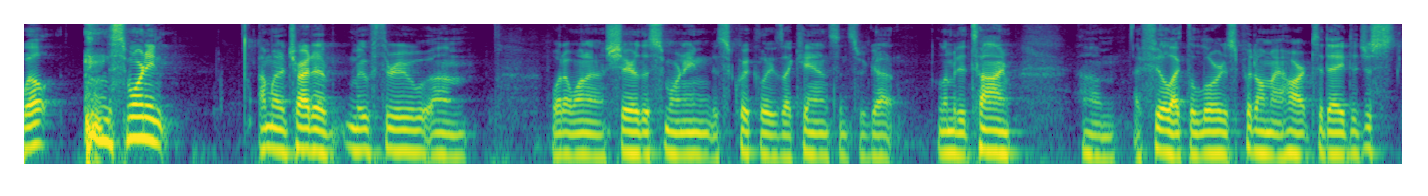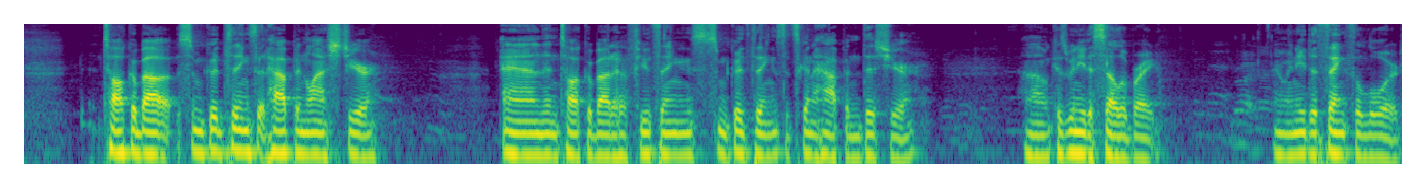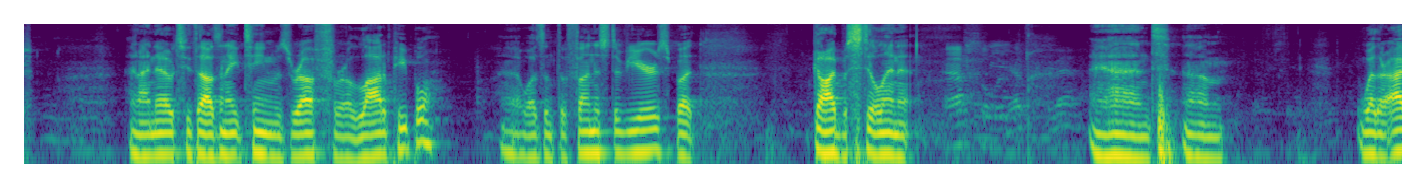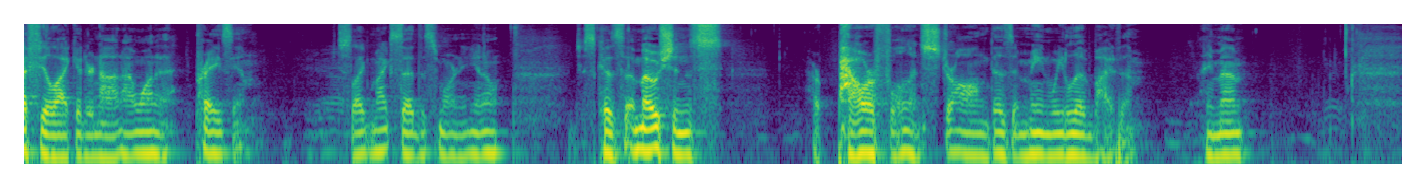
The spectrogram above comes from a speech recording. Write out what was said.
Well, this morning I'm going to try to move through um, what I want to share this morning as quickly as I can since we've got limited time. Um, I feel like the Lord has put on my heart today to just talk about some good things that happened last year and then talk about a few things, some good things that's going to happen this year because um, we need to celebrate and we need to thank the Lord. And I know 2018 was rough for a lot of people. Uh, it wasn't the funnest of years, but God was still in it. Absolutely. And um, whether I feel like it or not, I want to praise Him. Yeah. Just like Mike said this morning, you know, just because emotions are powerful and strong doesn't mean we live by them. Amen.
